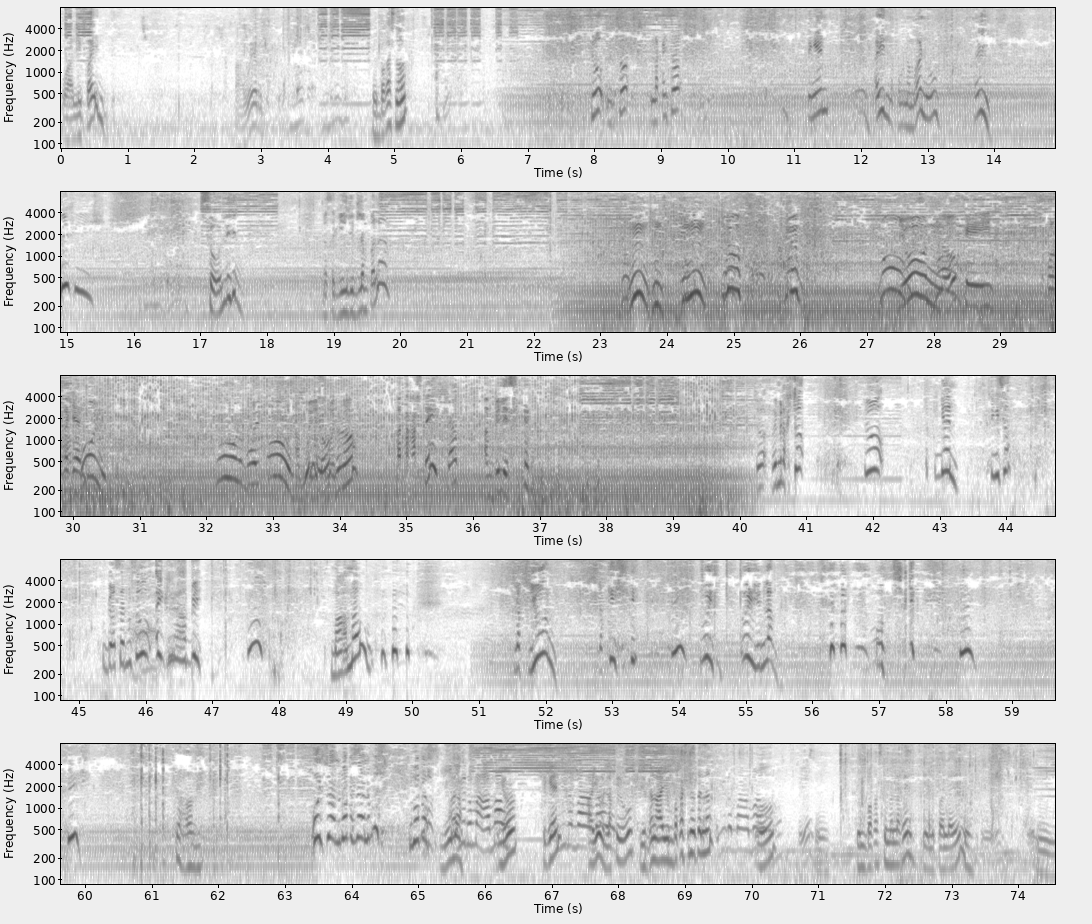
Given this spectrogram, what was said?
Qualified. Power. May bakas, no? So, so, laki so. Tingin. Ay, lako naman, oh. Ay. Solid. Nasa gilid lang pala. Hmm, hmm, hmm. Yun. Yun, okay. Sapul ka dyan. Pool. Pool, boy, pool. Ang bilis mo, ano, no? Patakas na eh. Shot. Ang bilis. so, may malaki. So, yan. Tingin so. Hugasan mo so. Ay, grabe. Whew. Mamaw. Laki yun. Laki. uy, uy, yun lang. oh, shit. Uy. Uy. Grabe. Uy, sa, lumabas na, lumabas. Lumabas. Yun na. Ayun ang maamaw. Yun. Sige. Ayun laki oh. Yun na nga yung bakas na tala. Ayun ang maamaw. Oo. Ayan. Yung bakas na malaki. Yun pala yun eh. Mm.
